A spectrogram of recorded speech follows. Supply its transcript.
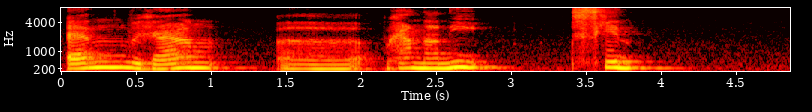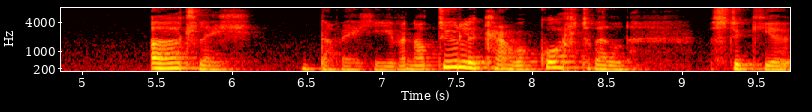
En we gaan, uh, we gaan dat niet... Het is geen uitleg dat wij geven. Natuurlijk gaan we kort wel stukje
